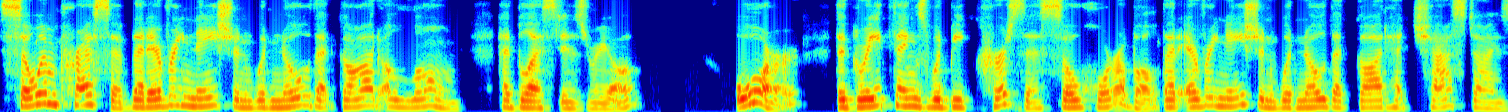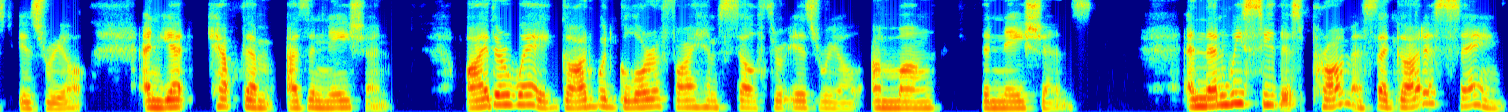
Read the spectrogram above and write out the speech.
so impressive that every nation would know that God alone had blessed Israel, or the great things would be curses so horrible that every nation would know that God had chastised Israel and yet kept them as a nation. Either way, God would glorify himself through Israel among the nations. And then we see this promise that God is saying,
